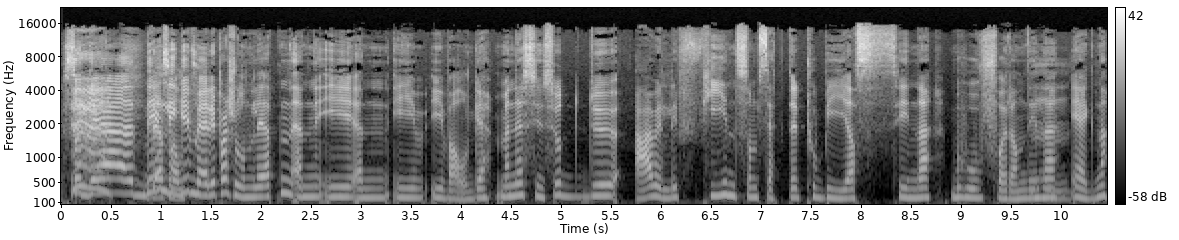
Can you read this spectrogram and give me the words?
Så det, det, Det er sant. ligger mer i personligheten enn i, enn i, i valget. Men jeg syns jo du er veldig fin som setter Tobias sine behov foran dine Mm. egne.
